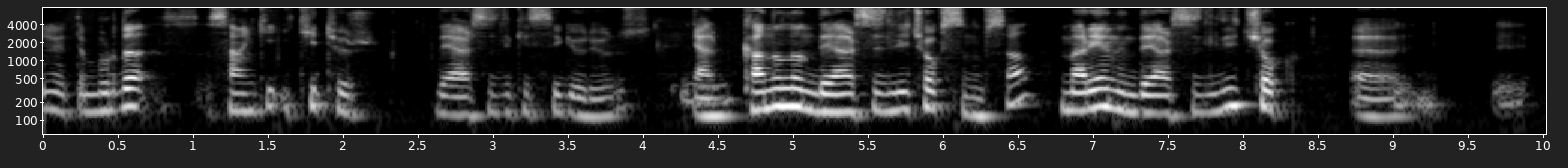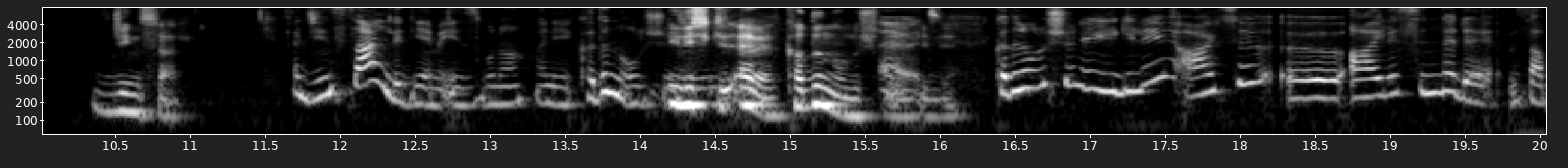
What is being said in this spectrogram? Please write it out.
Evet, burada sanki iki tür değersizlik hissi görüyoruz. Yani Kanal'ın değersizliği çok sınıfsal, Marianne'ın değersizliği çok e, e, cinsel. Ha, cinsel de diyemeyiz buna. Hani kadın oluşu. İlişki, evet, kadın oluşla Evet. ilgili. Kadın oluşuyla ilgili artı e, ailesinde de mesela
